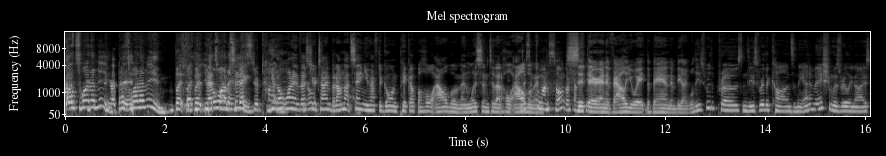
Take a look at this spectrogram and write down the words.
that's what I mean. That's That's what I mean. But Like, but you that's don't what I'm wanna saying. invest your time. You don't want to invest don't- your time, but I'm not saying you have to go and pick up a whole album and listen to that whole album Listen to and one song or sit shit. there and evaluate the band and be like, well, these were the pros and these were the cons and the animation was really nice.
